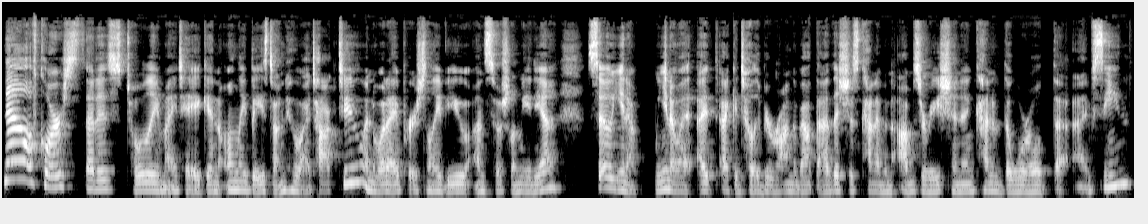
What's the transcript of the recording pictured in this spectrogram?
Now, of course, that is totally my take and only based on who I talk to and what I personally view on social media. So, you know, you know, I, I could totally be wrong about that. That's just kind of an observation and kind of the world that I've seen.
